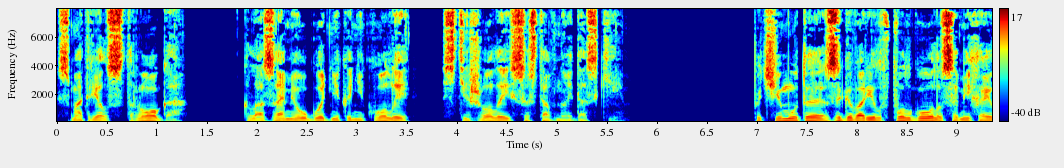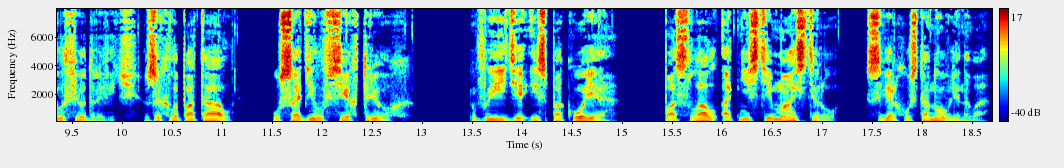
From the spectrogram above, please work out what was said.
смотрел строго, глазами угодника Николы с тяжелой составной доски. Почему-то заговорил в полголоса Михаил Федорович, захлопотал, усадил всех трех. Выйдя из покоя, послал отнести мастеру сверхустановленного,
